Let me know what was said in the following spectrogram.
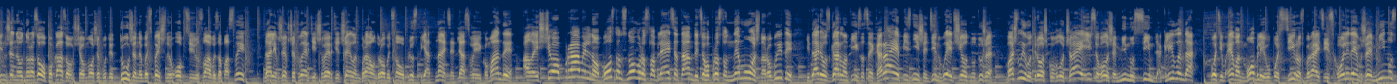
Він вже неодноразово показував, що може бути дуже небезпечною опцією з лави запасних. Далі вже в четвертій чверті Джейлен Браун робить знову плюс 15 для своєї команди. Але що правильно, Бостон знову розслабляється там, де цього просто не можна робити. І Даріус Гарланд їх за це карає. Пізніше Дін Вейт ще одну дуже важливу трьошку влучає, і всього лише мінус 7 для Клівленда. Потім Еван Моблі у пості розбирається із Холідеєм вже мінус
